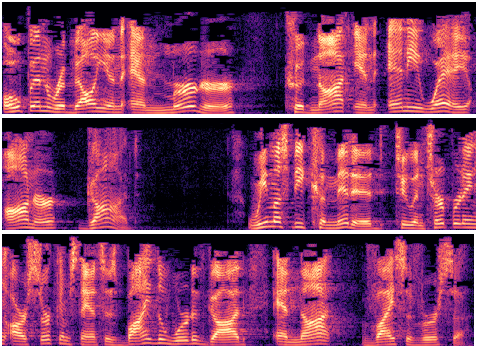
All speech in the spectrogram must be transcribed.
Open rebellion and murder could not in any way honor God. We must be committed to interpreting our circumstances by the Word of God and not vice versa.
